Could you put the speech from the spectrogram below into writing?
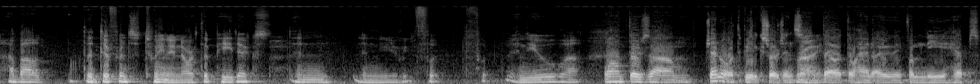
how about the difference between an orthopedics and and you foot, foot and you? Uh, Well, there's um, general orthopedic surgeons. Right. They'll, they'll handle everything from knee, hips,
